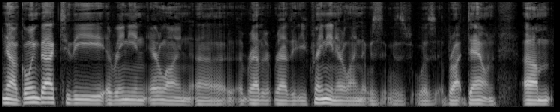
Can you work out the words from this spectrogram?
Now, going back to the Iranian airline, uh, rather rather the Ukrainian airline that was was was brought down, um,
